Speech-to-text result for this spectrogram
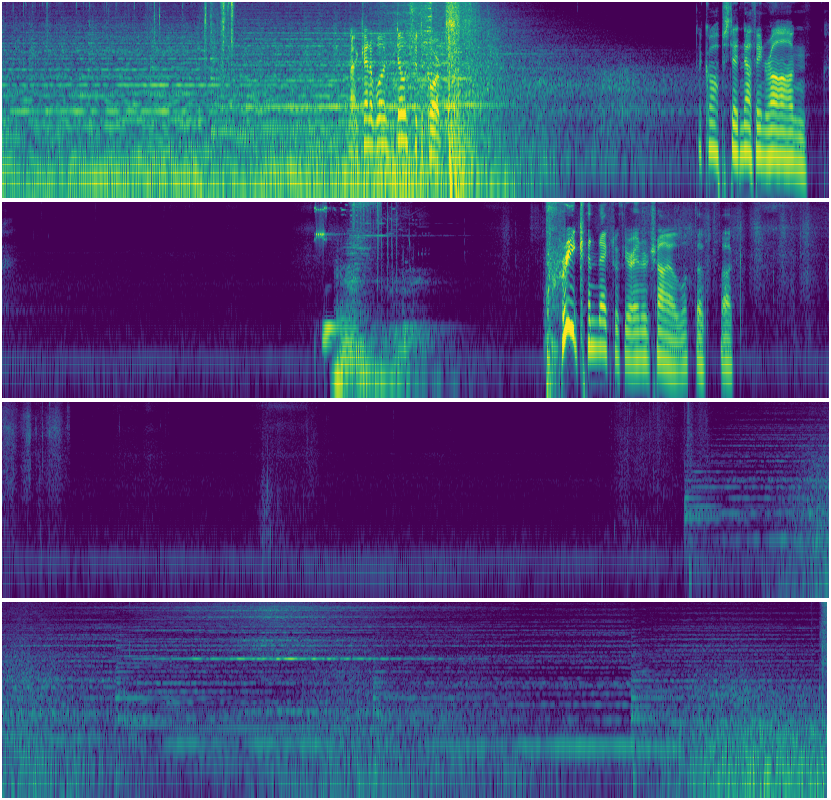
I kind of want. Don't shoot the corpse. The corpse did nothing wrong. Reconnect with your inner child. What the fuck?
